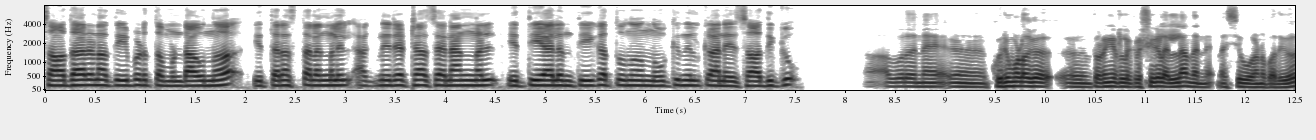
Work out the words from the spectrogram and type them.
സാധാരണ തീപിടുത്തമുണ്ടാകുന്നത് ഇത്തരം സ്ഥലങ്ങളിൽ അഗ്നിരക്ഷാസേനാംഗങ്ങൾ എത്തിയാലും തീ കത്തുന്നത് നോക്കി നിൽക്കാനേ സാധിക്കൂ. അതുപോലെ തന്നെ കുരുമുളക് തുടങ്ങിയിട്ടുള്ള കൃഷികളെല്ലാം തന്നെ നശിച്ചു പോവുകയാണ് പതിവ്.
